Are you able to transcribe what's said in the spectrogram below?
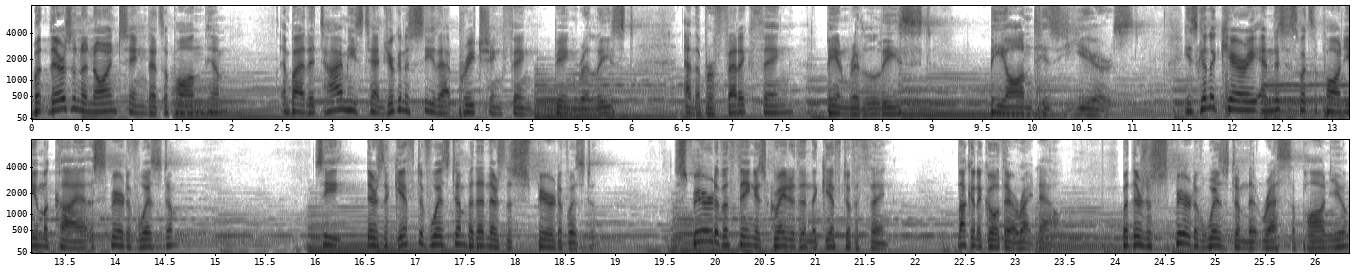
But there's an anointing that's upon him. And by the time he's 10, you're going to see that preaching thing being released and the prophetic thing being released beyond his years. He's going to carry, and this is what's upon you, Micaiah, a spirit of wisdom. See, there's a gift of wisdom, but then there's the spirit of wisdom. Spirit of a thing is greater than the gift of a thing. Not going to go there right now. But there's a spirit of wisdom that rests upon you.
